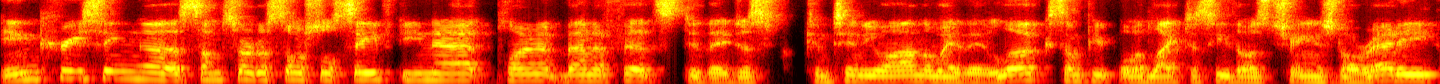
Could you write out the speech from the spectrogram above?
increasing uh, some sort of social safety net, employment benefits? Do they just continue on the way they look? Some people would like to see those changed already.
